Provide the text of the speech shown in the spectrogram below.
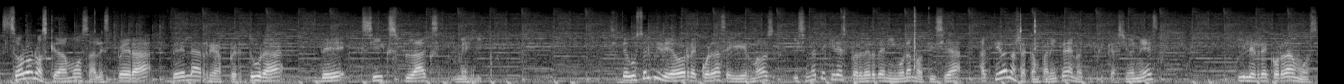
solo nos quedamos a la espera de la reapertura de Six Flags México. Si te gustó el video recuerda seguirnos y si no te quieres perder de ninguna noticia, activa nuestra campanita de notificaciones y les recordamos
